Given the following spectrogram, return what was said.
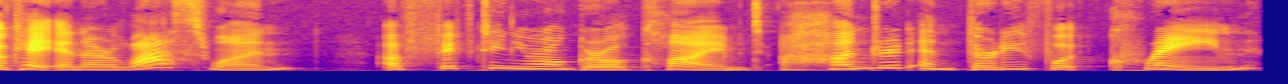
Okay, and our last one a 15 year old girl climbed a 130 foot crane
